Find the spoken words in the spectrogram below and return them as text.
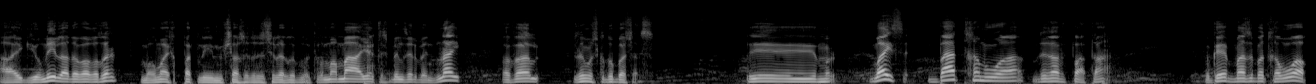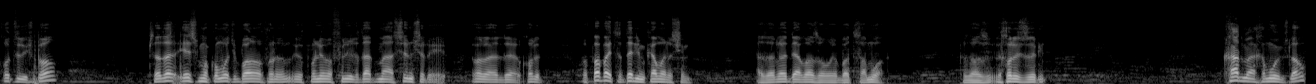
ההגיוני לדבר הזה, כלומר, מה אכפת לי אם אפשר לעשות את זה. כלומר, מה היחס בין זה לבין תנאי, אבל זה מה שכתוב בש"ס. מה יישא? בת חמורה ורב פאפה, אוקיי? מה זה בת חמורה? אחות של אשתו? בסדר? יש מקומות שבו אנחנו יכולים- אפילו לדעת מה השם של... יודע, יכול להיות. רב פאפה התחתן עם כמה אנשים, אז אני לא יודע מה זה אומר בת חמורה. כלומר, יכול להיות שזה... אחד מהחמורים שלו,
